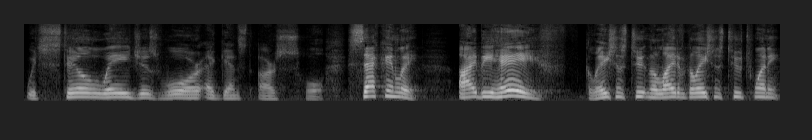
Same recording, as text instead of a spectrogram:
which still wages war against our soul. Secondly, I behave, Galatians 2 in the light of Galatians 2:20.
